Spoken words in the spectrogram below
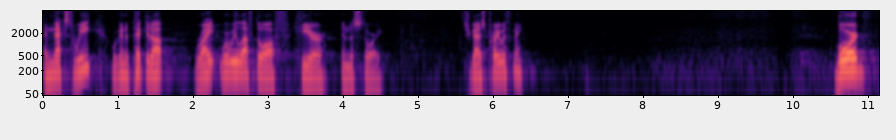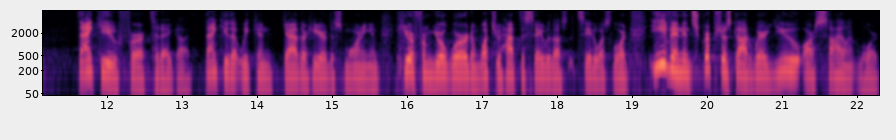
And next week, we're going to pick it up right where we left off here in the story. Did you guys pray with me? Lord, Thank you for today, God. Thank you that we can gather here this morning and hear from your word and what you have to say with us, say to us, Lord. Even in scriptures, God, where you are silent, Lord.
